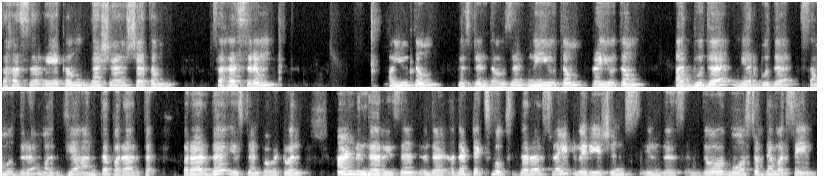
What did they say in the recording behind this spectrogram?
Sahasra, Ekam, Dasha, Shatam, Sahasram, Ayutam is 10,000, Niyutam, Prayutam, Adbhuda, Nirbhuda, Samudra, Madhya, Anta, Parartha. Parartha is 10 power 12. And in the recent, in the other textbooks, there are slight variations in this, though most of them are same.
